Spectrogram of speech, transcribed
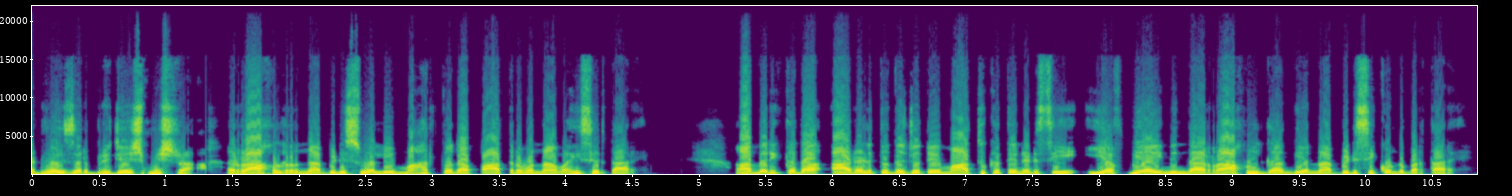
adviser Brajesh Mishra Rahul ರನ್ನ ಬಿಡಿಸುವಲ್ಲಿ ಮಹತ್ವದ ಪಾತ್ರವನ್ನ ವಹಿಸಿರ್ತಾರೆ. ಅಮೆರಿಕದ ಆಡಳಿತದ ಜೊತೆ ಮಾತುಕತೆ ನಡೆಸಿ ಎಫ್ಬಿಐನಿಂದ ರಾಹುಲ್ ಗಾಂಧಿಯನ್ನ ಬಿಡಿಸಿಕೊಂಡು ಬರ್ತಾರೆ.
